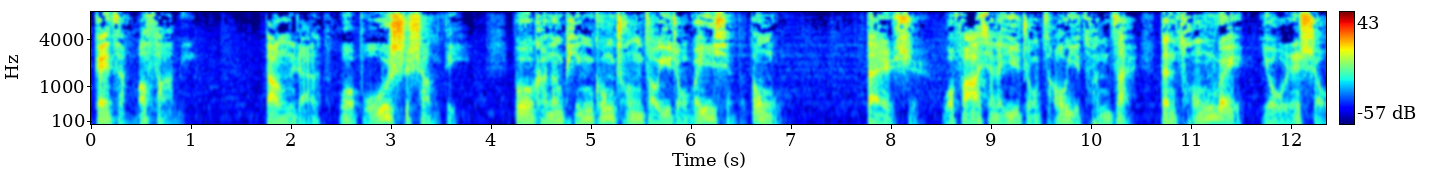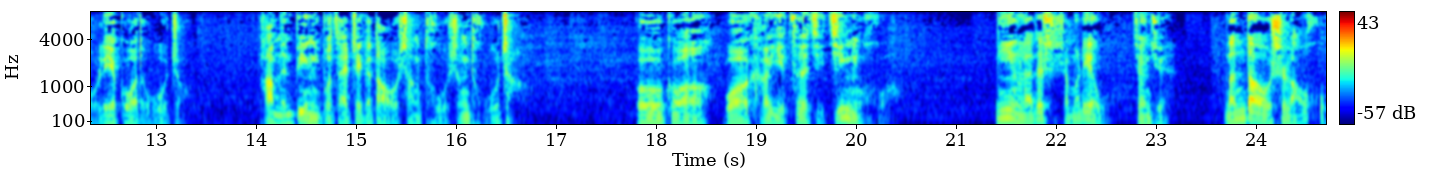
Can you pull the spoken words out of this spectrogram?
该怎么发明？当然，我不是上帝，不可能凭空创造一种危险的动物。但是我发现了一种早已存在但从未有人狩猎过的物种，它们并不在这个岛上土生土长。不过，我可以自己进货。你引来的是什么猎物，将军？难道是老虎？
